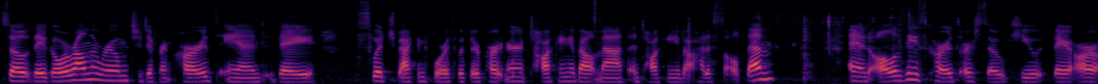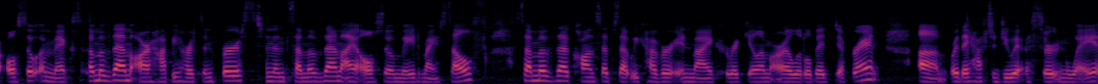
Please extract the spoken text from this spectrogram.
So they go around the room to different cards and they switch back and forth with their partner, talking about math and talking about how to solve them. And all of these cards are so cute. They are also a mix. Some of them are Happy Hearts in First, and then some of them I also made myself. Some of the concepts that we cover in my curriculum are a little bit different, um, or they have to do it a certain way.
